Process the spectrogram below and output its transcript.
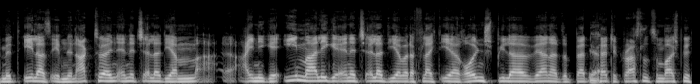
mit Elas eben den aktuellen NHLer, die haben äh, einige ehemalige NHLer, die aber da vielleicht eher Rollenspieler wären. Also ja. Patrick Russell zum Beispiel,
